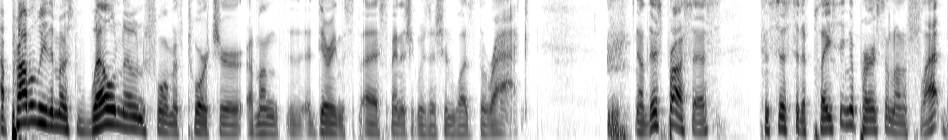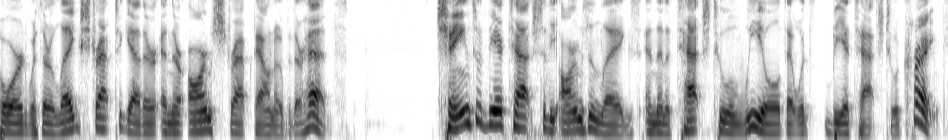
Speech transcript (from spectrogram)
Now, probably the most well-known form of torture among during the uh, Spanish Inquisition was the rack. now, this process consisted of placing a person on a flat board with their legs strapped together and their arms strapped down over their heads. Chains would be attached to the arms and legs and then attached to a wheel that would be attached to a crank.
